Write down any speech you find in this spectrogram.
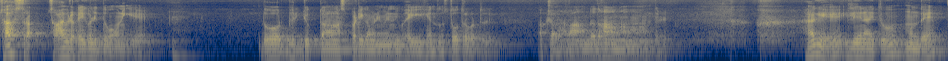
ಸಹಸ್ರ ಸಾವಿರ ಕೈಗಳಿದ್ದವು ಅವನಿಗೆ. ದೋರ್ಭಿರ್ಯುಕ್ತ ಸ್ಫಟಿಕಮಣಿ ನಿಭೈ ಎಂದು ಸ್ತೋತ್ರ ಬರ್ತದೆ. ಅಕ್ಷಮಾಲ ಅಂದಧಾನ ಅಂತೇಳಿ ಹಾಗೆ ಇಲ್ಲೇನಾಯಿತು ಮುಂದೆ,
